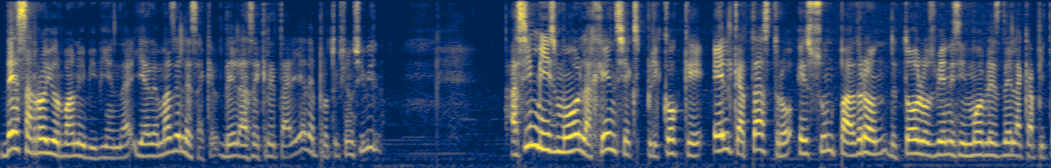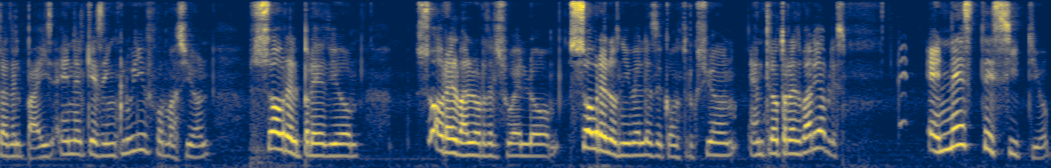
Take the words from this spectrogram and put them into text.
Desarrollo Urbano y Vivienda y además de la Secretaría de Protección Civil. Asimismo, la agencia explicó que el catastro es un padrón de todos los bienes inmuebles de la capital del país en el que se incluye información sobre el predio, sobre el valor del suelo, sobre los niveles de construcción, entre otras variables. En este sitio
